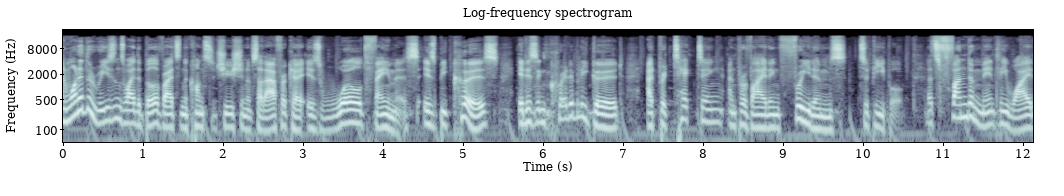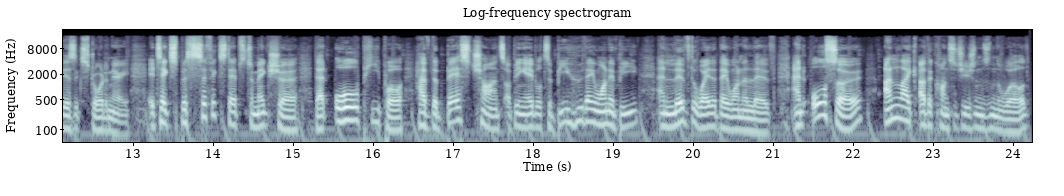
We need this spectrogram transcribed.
And one of the reasons why the Bill of Rights and the Constitution of South Africa is world famous is because it is incredibly good at protecting and providing freedoms to people. That's fundamentally why it is extraordinary. It takes specific steps to make sure that all people have the best chance of being able to be who they want to be and live the way that they want to live. And also, unlike other constitutions in the world,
